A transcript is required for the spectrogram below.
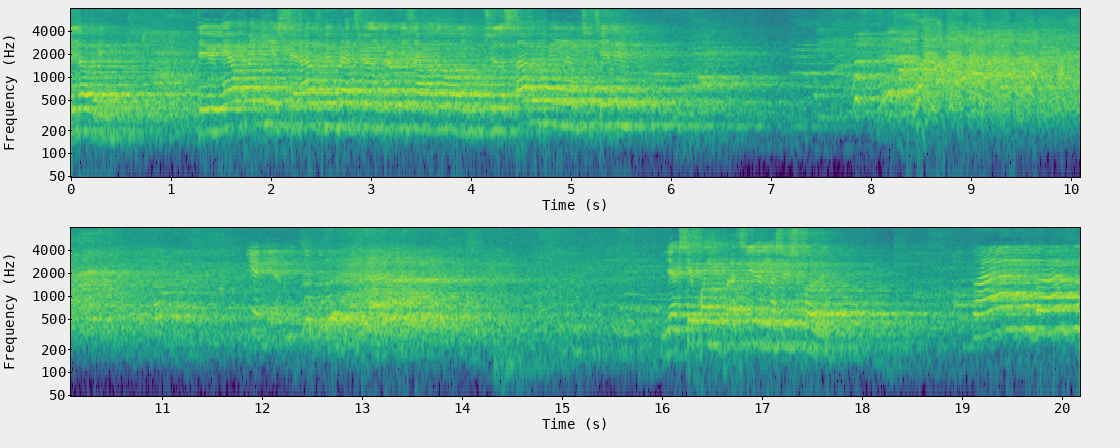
Dzień dobry. Gdyby miała Pani jeszcze raz wybrać swoją drogę zawodową, czy zostałaby Pani nauczycielem? Nie wiem. Jak się Pani pracuje w naszej szkole? Bardzo, bardzo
